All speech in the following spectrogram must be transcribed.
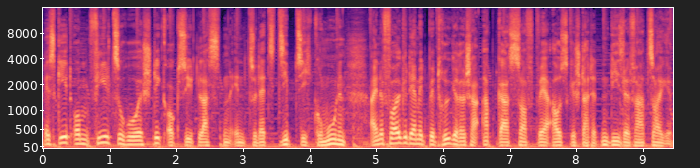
Es geht um viel zu hohe Stickoxidlasten in zuletzt 70 Kommunen, eine Folge der mit betrügerischer Abgassoftware ausgestatteten Dieselfahrzeuge.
